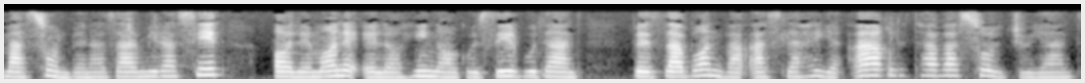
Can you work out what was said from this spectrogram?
مسون به نظر می رسید آلمان الهی ناگزیر بودند به زبان و اسلحه عقل توسل جویند.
